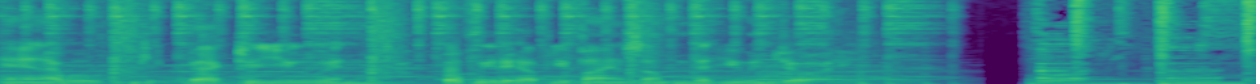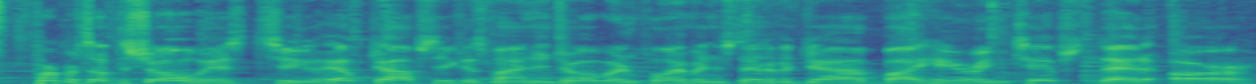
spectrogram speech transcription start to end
and I will get back to you and hopefully to help you find something that you enjoy. Purpose of the show is to help job seekers find enjoyable employment instead of a job by hearing tips that are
